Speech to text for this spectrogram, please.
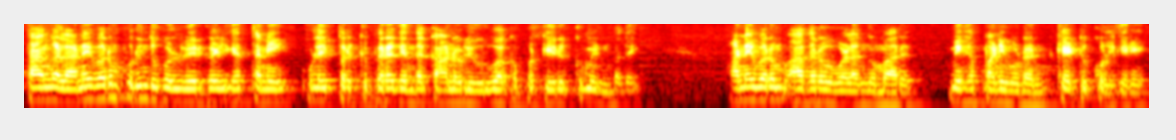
தாங்கள் அனைவரும் புரிந்து கொள்வீர்கள் எத்தனை உழைப்பிற்கு பிறகு இந்த காணொளி உருவாக்கப்பட்டு இருக்கும் என்பதை. அனைவரும் ஆதரவு வழங்குமாறு மிக பணிவுடன் கேட்டுக்கொள்கிறேன்.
